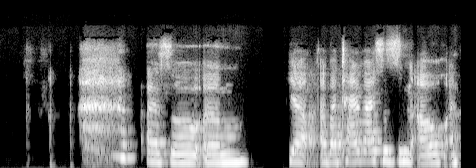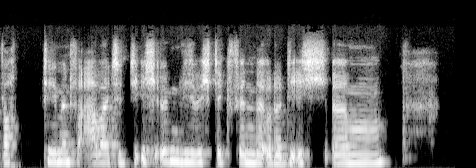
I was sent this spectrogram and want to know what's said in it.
also ähm, ja, aber teilweise sind auch einfach Themen verarbeitet, die ich irgendwie wichtig finde oder die ich, ähm,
